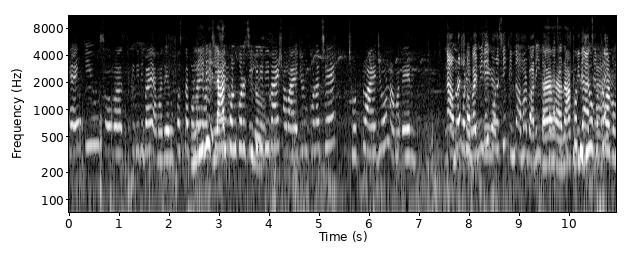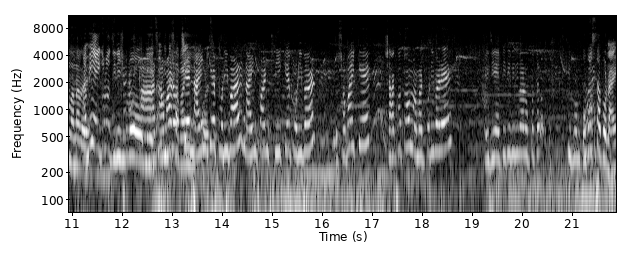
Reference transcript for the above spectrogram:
থ্যাংক ইউ সো মাচ দিদি ভাই আমাদের উপস্থাপনা নীলি লাল ফোন করেছিল। দিদি ভাই সব আয়োজন করেছে ছোট্ট আয়োজন আমাদের না আমরা সবাই মিলেই করেছি কিন্তু আমার বাড়ির হ্যাঁ কাছাকাছি হ্যাঁ রাখো ভিডিও করতে পারব না না আমি এইগুলো জিনিসগুলো নিয়েছি আমার সবাই হচ্ছে নাইন কে পরিবার নাইন পয়েন্ট থ্রি কে পরিবার তো সবাইকে স্বাগতম আমার পরিবারে। এই যে তিথি দিদিবার উপতে কি বলব উপস্থাপনায়।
